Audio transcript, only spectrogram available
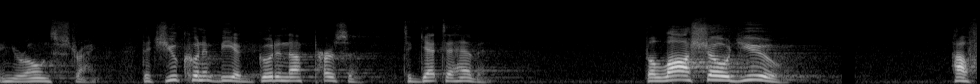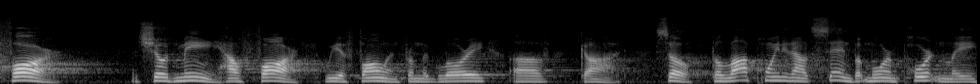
in your own strength. That you couldn't be a good enough person to get to heaven. The law showed you how far, it showed me how far we have fallen from the glory of God. So, the law pointed out sin, but more importantly,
